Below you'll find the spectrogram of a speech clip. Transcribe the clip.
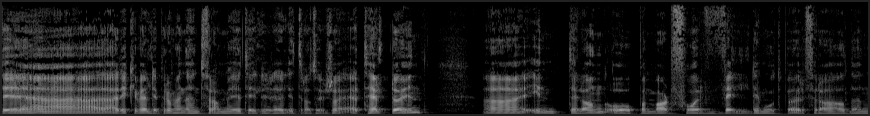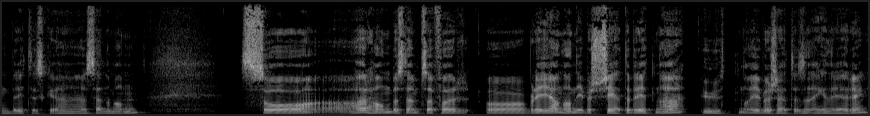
det er ikke veldig prominent framme i tidligere litteratur. Så et helt døgn eh, inntil han åpenbart får veldig motbør fra den britiske sendemannen, så har han bestemt seg for å bli igjen. Han gir beskjed til britene uten å gi beskjed til sin egen regjering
